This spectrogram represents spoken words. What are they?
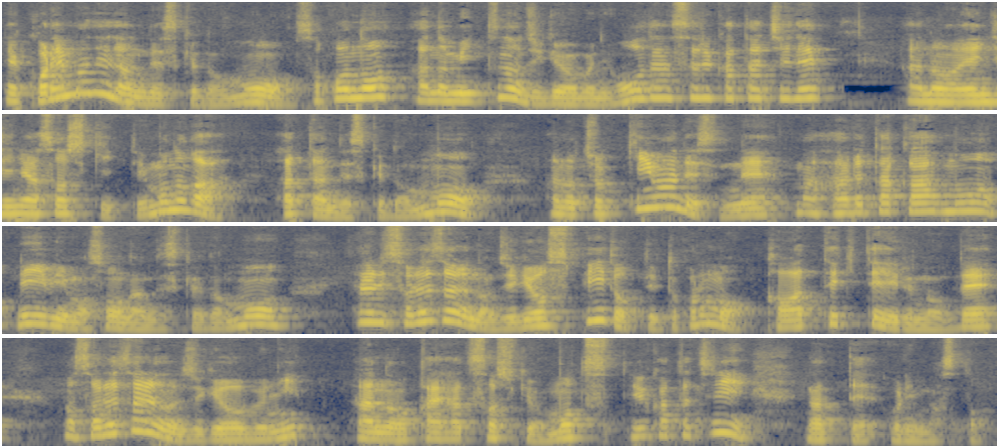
で、これまでなんですけども、そこのあの3つの事業部に横断する形で、あの、エンジニア組織っていうものがあったんですけども、あの、直近はですね、まあ、春高もリービーもそうなんですけども、やはりそれぞれの事業スピードっていうところも変わってきているので、まあ、それぞれの事業部に、あの、開発組織を持つっていう形になっておりますと。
